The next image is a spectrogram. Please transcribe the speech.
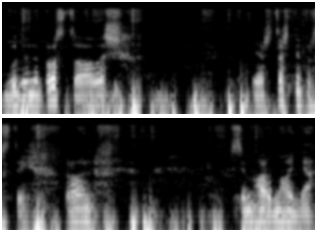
Буде непросто, але ж я ж теж не простий, правильно? Всім гарного дня.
